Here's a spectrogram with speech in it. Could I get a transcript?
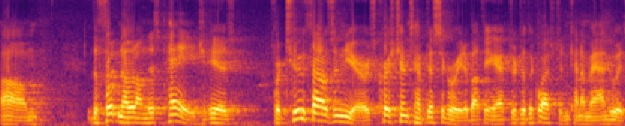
um, the footnote on this page is For 2,000 years, Christians have disagreed about the answer to the question Can a man who has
